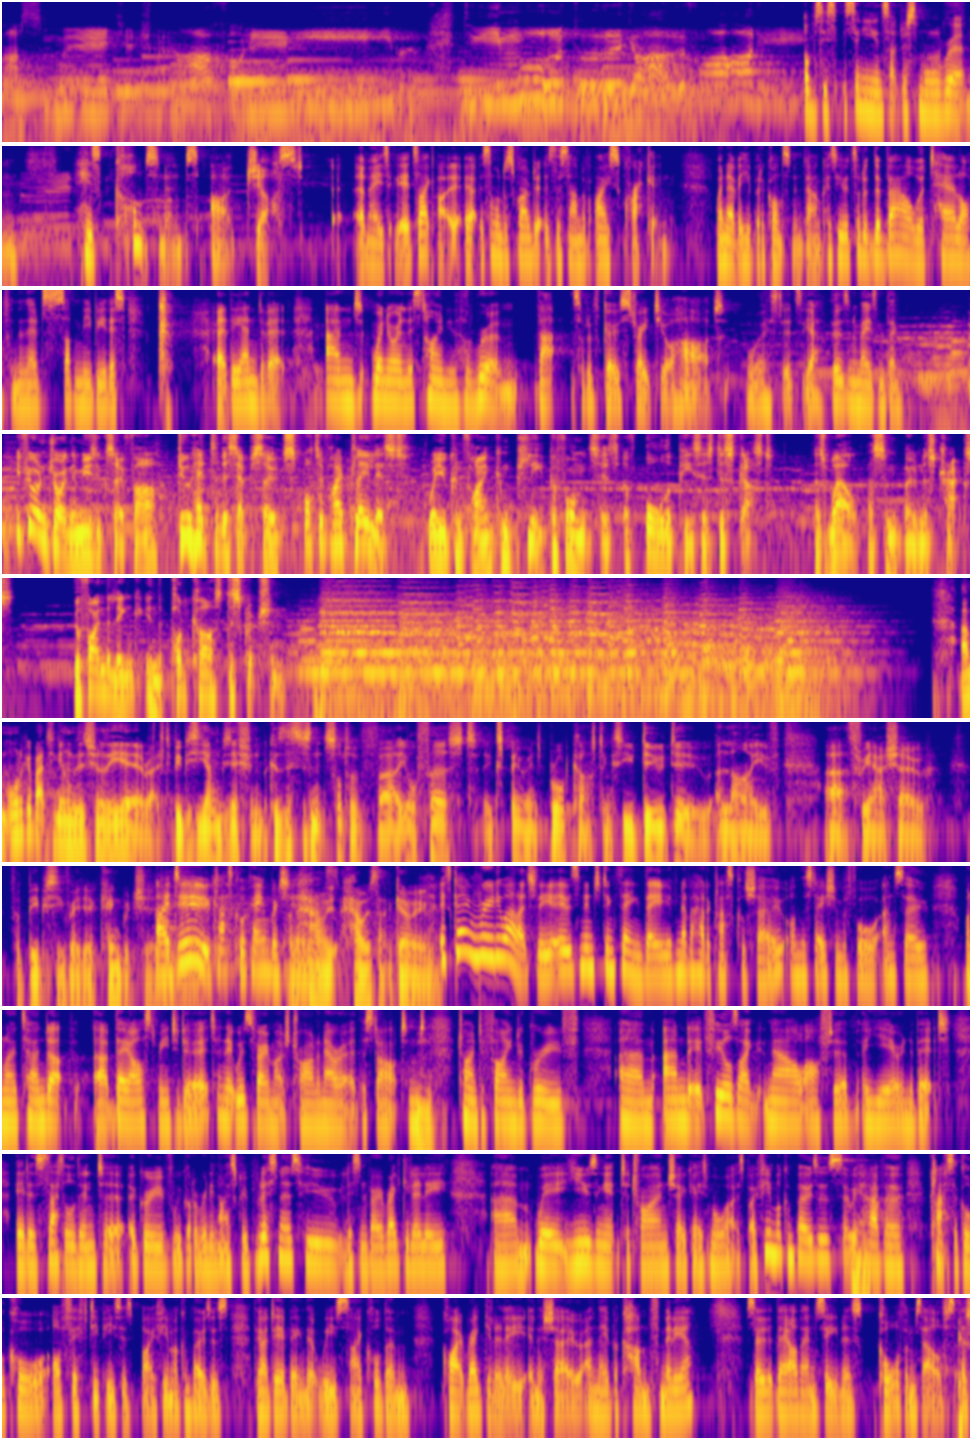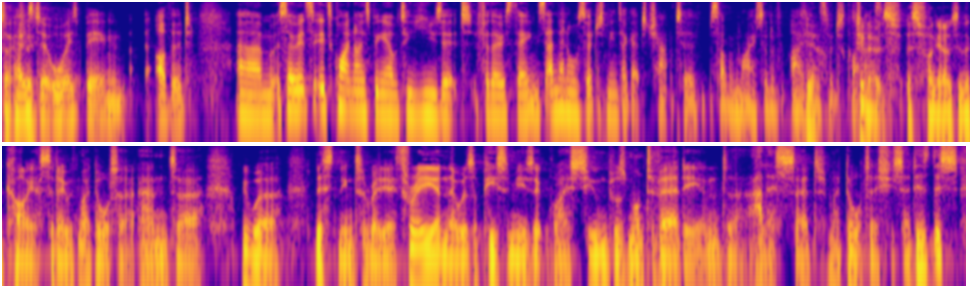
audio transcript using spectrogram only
Das Mädchen sprach von Liebe, die Mutter gar von. Obviously, singing in such a small room, his consonants are just amazing. It's like uh, uh, someone described it as the sound of ice cracking whenever he put a consonant down, because he would sort of, the vowel would tail off and then there'd suddenly be this at the end of it. And when you're in this tiny little room, that sort of goes straight to your heart almost. It's, yeah, it was an amazing thing. If you're enjoying the music so far, do head to this episode's Spotify playlist, where you can find complete performances of all the pieces discussed, as well as some bonus tracks. You'll find the link in the podcast description. Um, I want to go back to Young Musician of the Year, actually, BBC Young Musician, because this isn't sort of uh, your first experience broadcasting. So you do do a live uh, three-hour show for BBC Radio Cambridgeshire. I don't you? classical Cambridge. And how, how is that going? It's going really well, actually. It was an interesting thing. They have never had a classical show on the station before. And so when I turned up, uh, they asked me to do it. And it was very much trial and error at the start and trying to find a groove. Um, and it feels like now, after a year and a bit, it has settled into a groove. We've got a really nice group of listeners who listen very regularly. Um, we're using it to try and showcase more works by female composers. So we have a classical core of 50 pieces by female composers. The idea being that we cycle them quite regularly in the show and they become familiar so that they are then seen as core themselves as opposed to always being othered. Um, so it's it's quite nice being able to use it for those things, and then also it just means I get to chat to some of my sort of idols, which is quite Do you know, it's, it's funny. I was in the car yesterday with my daughter, and uh, we were listening to Radio 3, and there was a piece of music, what I assumed was Monteverdi. And uh, Alice said, my daughter, she said, Is this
